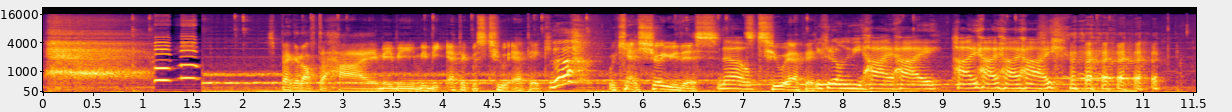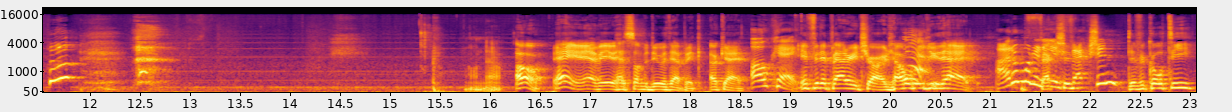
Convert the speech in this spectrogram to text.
Let's back it off to high. Maybe maybe epic was too epic. We can't show you this. No. It's too epic. You could only be high, high, high, high, high, high. oh no. Oh, hey, yeah, maybe it has something to do with epic. Okay. Okay. Infinite battery charge. How will we do that? I don't want any Infection? infection. Difficulty?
